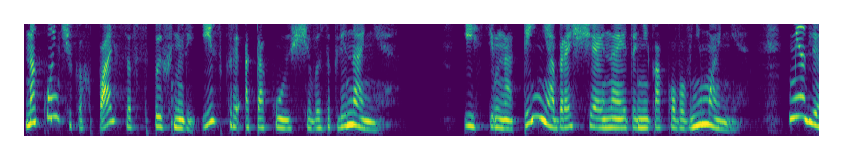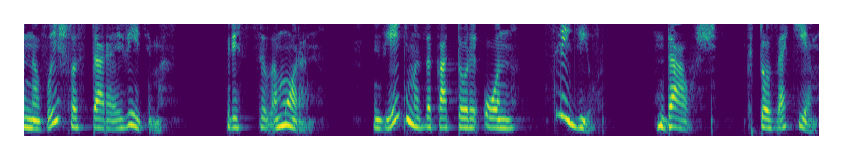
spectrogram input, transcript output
На кончиках пальцев вспыхнули искры атакующего заклинания. Из темноты, не обращая на это никакого внимания, медленно вышла старая ведьма. Присцилла Моран. Ведьма, за которой он следил. Да уж, кто за кем.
